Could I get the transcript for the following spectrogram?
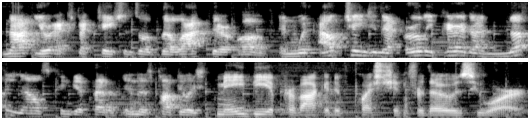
not your expectations or the lack thereof. And without changing that early paradigm, nothing else can get better in this population. May be a provocative question for those who are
